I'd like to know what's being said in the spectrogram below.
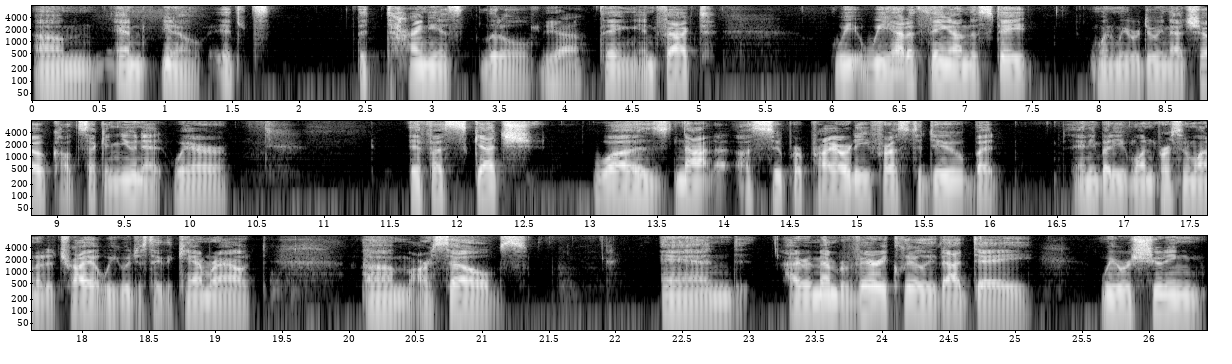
Um, and you know, it's the tiniest little Yeah. thing. In fact, we we had a thing on the state when we were doing that show called Second Unit, where if a sketch was not a super priority for us to do, but anybody one person wanted to try it, we would just take the camera out um, ourselves. And I remember very clearly that day we were shooting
